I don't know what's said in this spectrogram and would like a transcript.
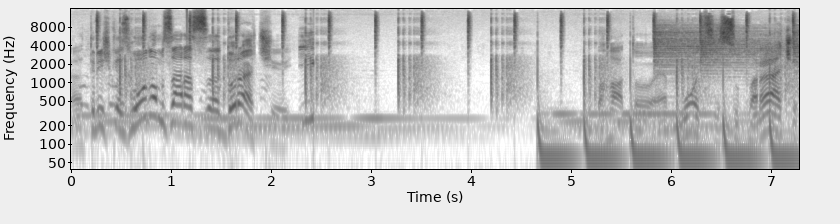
е, трішки згодом. Зараз, е, до речі, і багато емоцій, суперечок.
